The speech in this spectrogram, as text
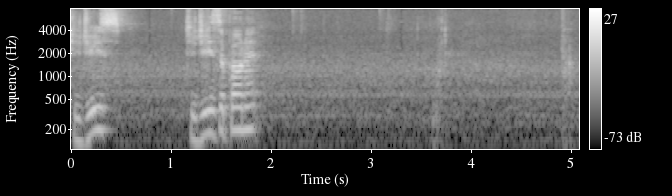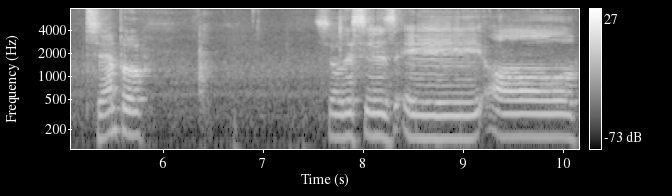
GG's. GG's opponent. Tempo. So this is a all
